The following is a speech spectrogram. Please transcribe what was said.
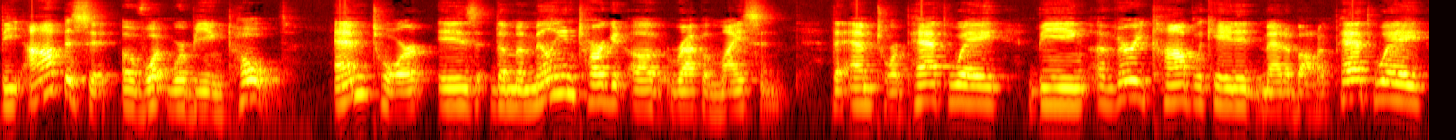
the opposite of what we're being told. mTOR is the mammalian target of rapamycin the mTOR pathway being a very complicated metabolic pathway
